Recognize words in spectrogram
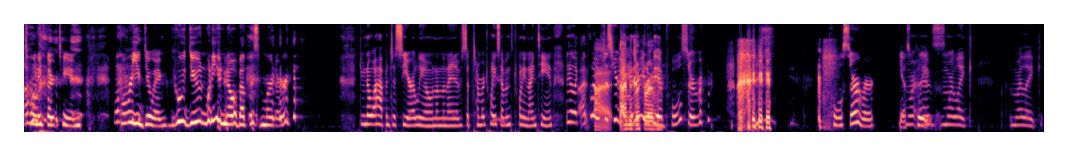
um, 2013? what were you doing? Who do you, what do you know about this murder? Do you know what happened to Sierra Leone on the night of September 27th, 2019? And you're like, I thought I was Uh, just here to diamonds interview to be a pool server. pool server. Yes, more, uh, please. more like, more like.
